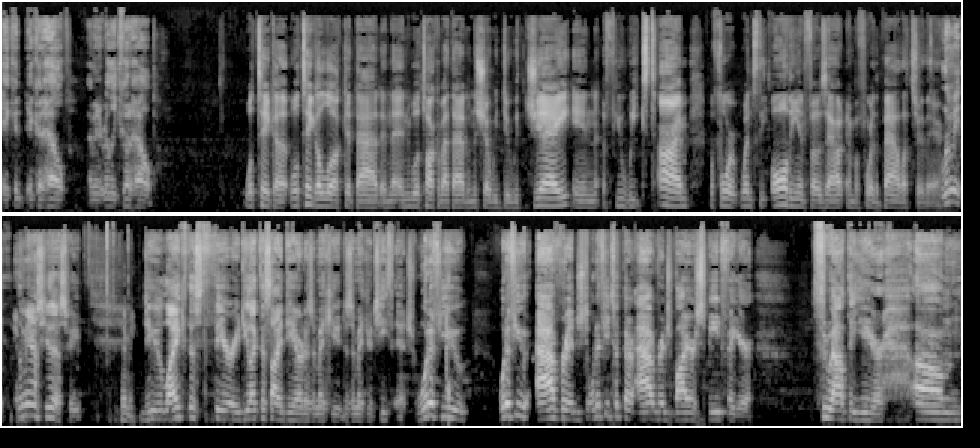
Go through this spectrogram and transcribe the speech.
it could it could help. I mean, it really could help we'll take a we'll take a look at that and and we'll talk about that in the show we do with Jay in a few weeks time before once the all the info's out and before the ballots are there. Let me let me ask you this, Pete. me. Do you like this theory? Do you like this idea or does it make you does it make your teeth itch? What if you what if you averaged what if you took their average Beyer speed figure throughout the year? Um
